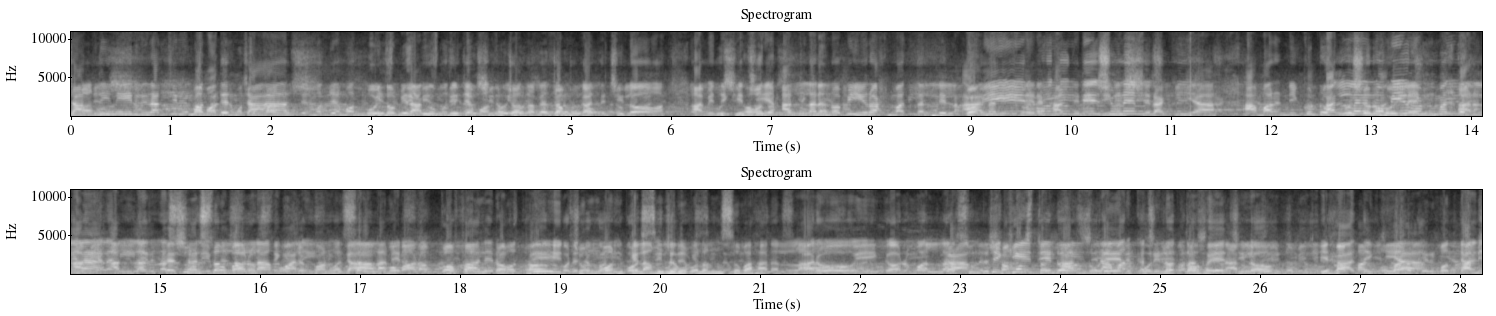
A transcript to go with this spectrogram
চাঁদনির রাত্রির মধ্যে আমাদের মতন মানুষ। যেমন ওই নবীর আগমনে যেমন। চমকাতে ছিল আমি দেখেছি আল্লাহর নবী রাহমাতাল লিল আলামিনের মনোযোগ জিনিস রাখিয়া আমার নিকট অগ্রসর হইলেন। আর আমি আল্লাহর পেশানি মোবারক থেকে যখন গালের ওয়াসাল্লামের কপালের মধ্যে চুম্বন পেলাম জুড়ে বলুন সুবহানাল্লাহ। আর ওই গরম গ্রাম থেকে যেন নূরের পরিণত হয়েছিল ইহা দেখিয়া আমি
